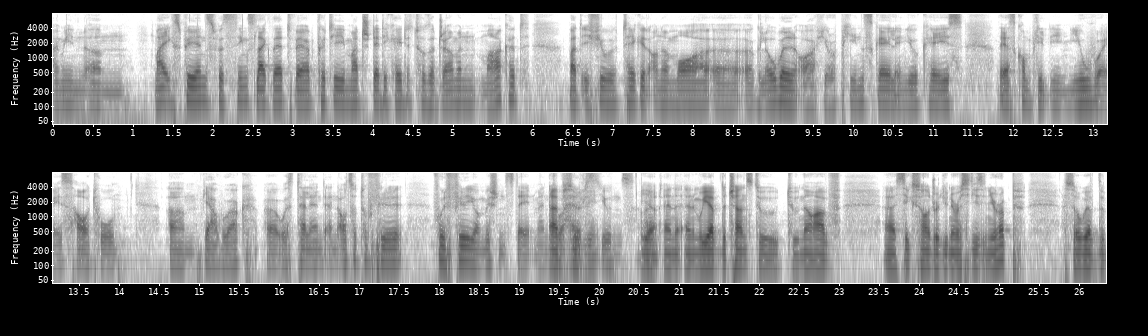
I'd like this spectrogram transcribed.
I mean, um, my experience with things like that were pretty much dedicated to the German market. But if you take it on a more uh, a global or European scale, in your case, there's completely new ways how to um, yeah work uh, with talent and also to fill fulfill your mission statement Absolutely. to help students. Yeah, right? and and we have the chance to to now have uh, 600 universities in Europe. So we have the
